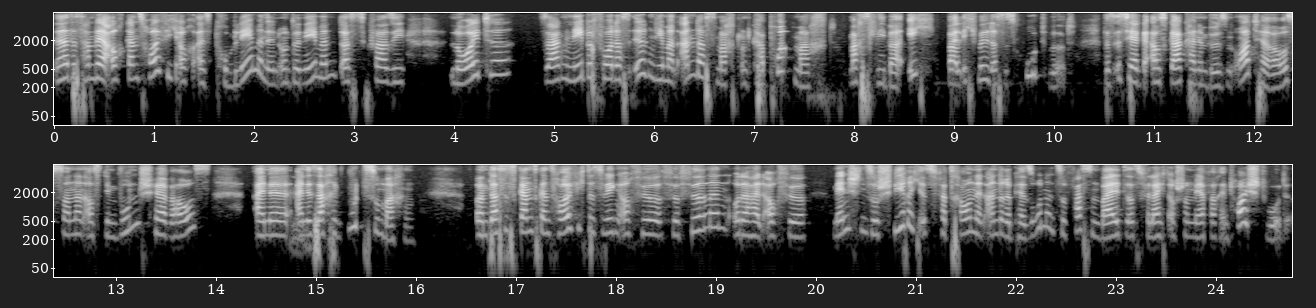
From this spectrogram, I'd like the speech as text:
ne, das haben wir ja auch ganz häufig auch als Problem in Unternehmen, dass quasi Leute sagen, nee, bevor das irgendjemand anders macht und kaputt macht, mach's lieber ich, weil ich will, dass es gut wird. Das ist ja aus gar keinem bösen Ort heraus, sondern aus dem Wunsch heraus, eine, eine mhm. Sache gut zu machen. Und das ist ganz, ganz häufig deswegen auch für, für Firmen oder halt auch für Menschen so schwierig ist, Vertrauen in andere Personen zu fassen, weil das vielleicht auch schon mehrfach enttäuscht wurde.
